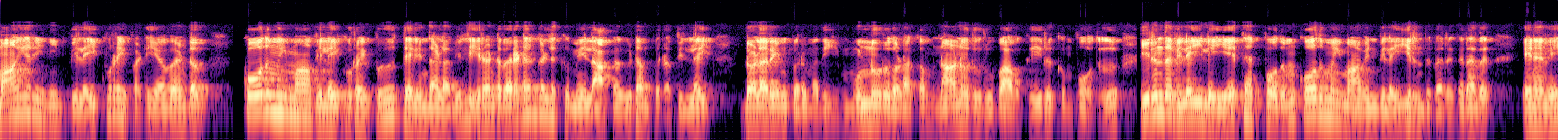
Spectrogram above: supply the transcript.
மாயரினின் விலை குறைவடைய வேண்டும். கோதுமை மா விலை குறைப்பு தெரிந்த அளவில் இரண்டு வருடங்களுக்கு மேலாக இடம்பெறவில்லை. டொலரின் பெறுமதி முன்னூறு தொடக்கம் நானூறு ரூபாவுக்கு இருக்கும் போது இருந்த விலையிலேயே தற்போதும் கோதுமை மாவின் விலை இருந்து வருகிறது. எனவே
